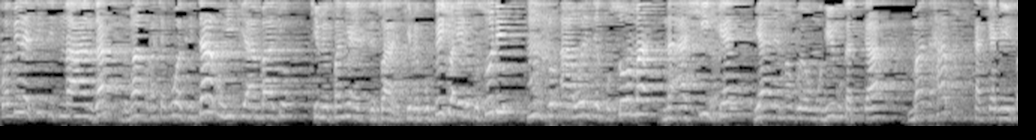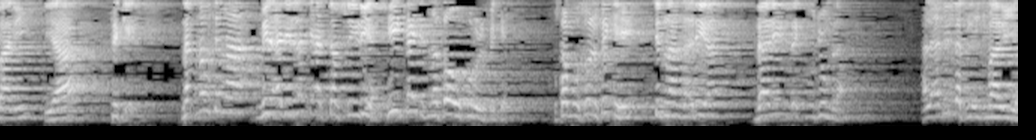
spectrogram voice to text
kwa vile sisi tunaanza ndio maana tukachagua kitabu hiki ambacho kimefanyia istiswali kimekupishwa ili kusudi mtu aweze kusoma na ashike yale mambo ya umuhimu katika madhhab katika jifani ya fiqh na tunaosema min adillati at-tafsiliyya hii kaidi tunatoa usulul fiqh kwa sababu usulul fiqh sisi tunaangalia dalili za kiujumla الادله الاجماليه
